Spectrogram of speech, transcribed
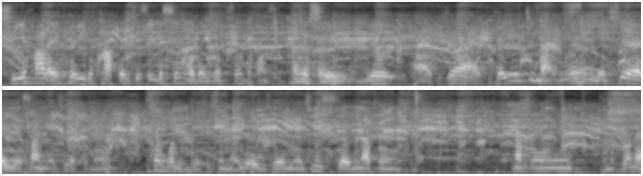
骑哈雷喝一个咖啡就是一个生活的一个生活方式，比较惬意，有哎，比较哎比较幽静吧，因为年纪也上年纪了，可能生活里面就是没有一些年轻时候的那种那种怎么说呢，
